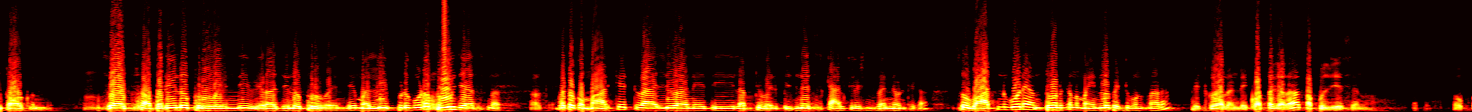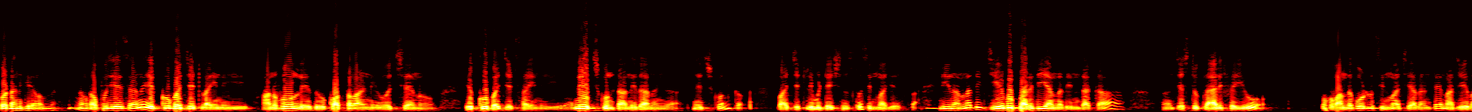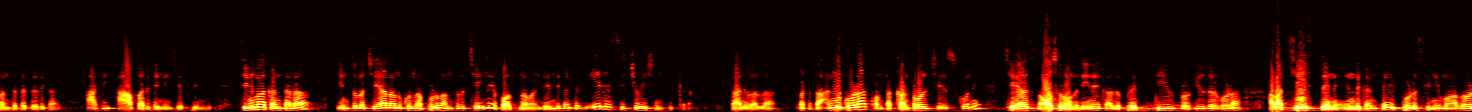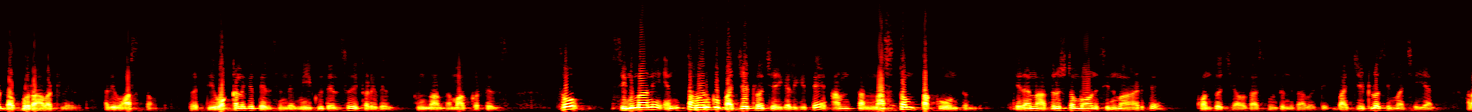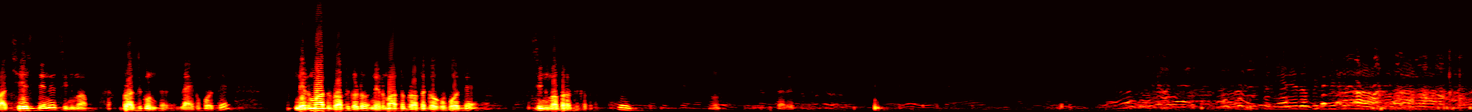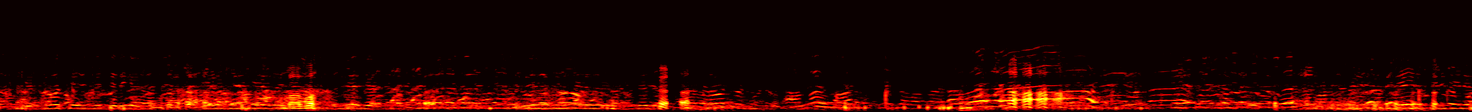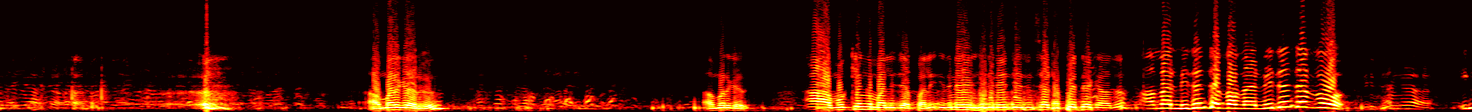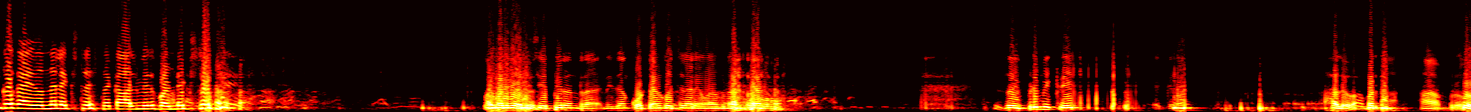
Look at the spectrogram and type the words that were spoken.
Talk ఉంది. Hmm. So అది సబరీలో prove అయింది విరాజీలో ప్రూవ్ అయింది మళ్ళీ ఇప్పుడు కూడా. ప్రూవ్ చేస్తున్నారు. బట్ ఒక మార్కెట్ వాల్యూ అనేది లేకపోతే బిజినెస్ క్యాల్కులేషన్స్ అన్నీ ఉంటాయి కదా. సో వాటిని కూడా ఎంతవరకు మైండ్లో పెట్టుకుంటున్నారా? పెట్టుకోవాలండి. కొత్త కదా తప్పులు చేశాను. ఒప్పుకోవడానికి ఏముంది? తప్పు చేశాను ఎక్కువ బడ్జెట్లు అయినాయి అనుభవం లేదు కొత్త వాడిని వచ్చాను ఎక్కువ బడ్జెట్స్ అయినాయి నేర్చుకుంటా నిదానంగా. నేర్చుకొని బడ్జెట్ లిమిటేషన్స్తో సినిమా చేస్తా. నేను అన్నది జేబు పరిధి అన్నది ఇందాక జస్ట్ క్లారిఫై ఒక వంద కోట్లు సినిమా చేయాలంటే నా జేబు అంత పెద్దది కాదు. అది ఆ పరిధి నేను చెప్పింది. సినిమా కంటారా ఇంతలో చేయాలనుకున్నప్పుడు అంతలో చేయలేకపోతున్నామండి. ఎందుకంటే వేరే సిచ్యువేషన్స్ ఇక్కడ. దానివల్ల బట్ దాన్ని కూడా కొంత కంట్రోల్ చేసుకొని చేయాల్సిన అవసరం ఉంది. నేనే కాదు ప్రతి ప్రొడ్యూసర్ కూడా అలా చేస్తేనే. ఎందుకంటే ఇప్పుడు సినిమాలో డబ్బు రావట్లేదు. అది వాస్తవం. ప్రతి ఒక్కరికి తెలిసిందే. మీకు తెలుసు ఇక్కడికి తెలుసు. మాకు కూడా తెలుసు. సో సినిమాని ఎంతవరకు బడ్జెట్లో చేయగలిగితే అంత నష్టం తక్కువ ఉంటుంది. ఏదన్నా అదృష్టం బాగుండి సినిమా ఆడితే కొంత వచ్చే అవకాశం ఉంటుంది కాబట్టి బడ్జెట్లో సినిమా చేయాలి. అలా చేస్తేనే సినిమా బ్రతుకుంటుంది. లేకపోతే నిర్మాత బ్రతకడు నిర్మాత బ్రతకకపోతే సినిమా బ్రతకదు. ఉం. సరే సార్. బాబా. అమర్ గారు? అమర్ గారు. ఆ, ముఖ్యంగా మళ్ళీ చెప్పాలి. ఇది నేను ఇది నేను చేసిన సెటప్ అయితే కాదు. అమర్ నిజం చెప్పు అమర్ నిజం చెప్పు. నిజంగా? ఇంకొక ఐదు వందలు ఎక్స్ట్రా ఇస్తా కాలు మీద పండు ఎక్స్ట్రా అమర్ గారు చెప్పిరని రా నిజం కొట్టడానికి వచ్చినారేమో అనుకున్నారు? సో ఇప్పుడు మీ క్రేజ్ ఎక్కడ? హలో అమర్దీప్. ఆ, bro. సో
